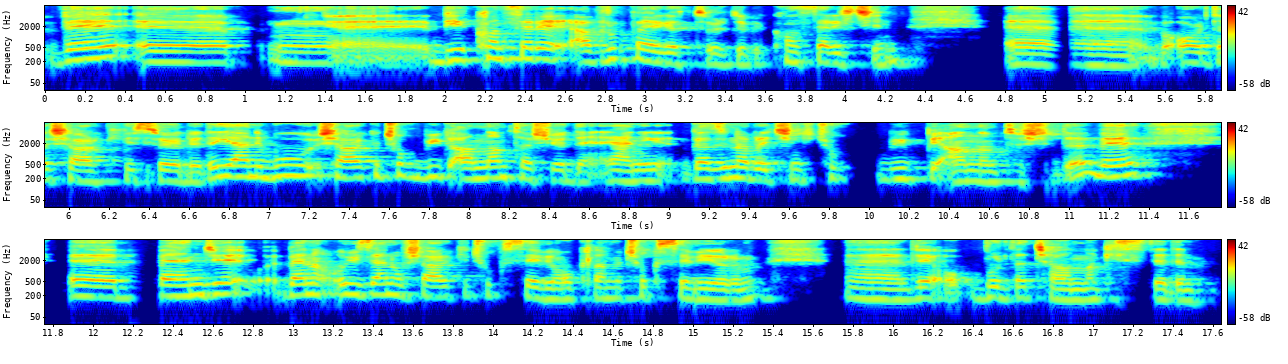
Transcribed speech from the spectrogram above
ve e, bir konsere Avrupa'ya götürdü bir konser için. Ee, ve orada şarkıyı söyledi. Yani bu şarkı çok büyük anlam taşıyor. Yani Gazinabra için çok büyük bir anlam taşıdı ve e, bence ben o yüzden o şarkıyı çok seviyorum. O klamı çok seviyorum. E, ve burada çalmak istedim.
